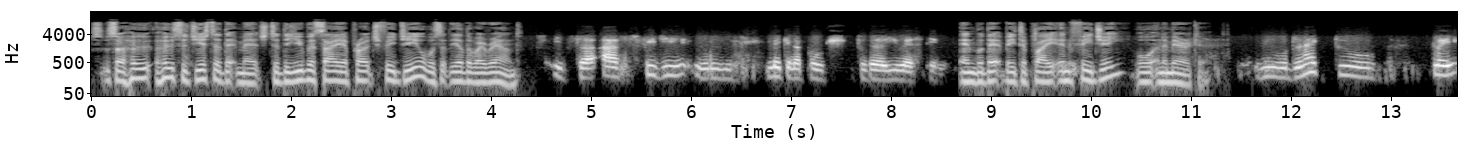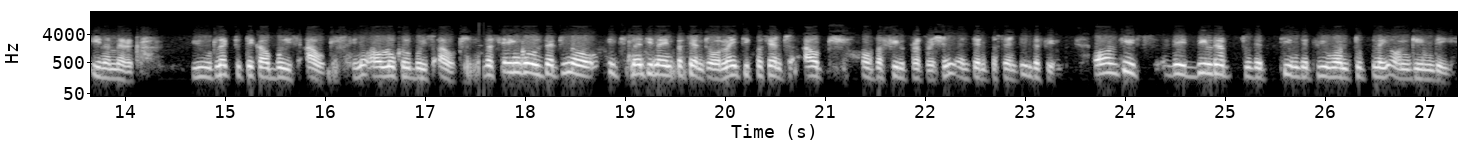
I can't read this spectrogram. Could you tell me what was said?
So who who suggested that match? Did the USA approach Fiji, or was it the other way around? It's uh, us, Fiji, will make an approach to the US team. And would that be to play in Fiji or in America? We would like to play in America. We would like to take our boys out, you know, our local boys out. The saying goes that, you know, it's 99% or 90% out of the field preparation and 10% in the field. All this, they build up to the team that we want to play on game day.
